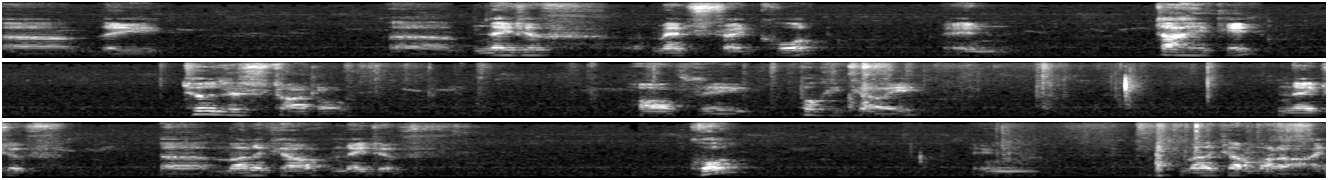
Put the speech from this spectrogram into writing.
uh, the uh, Native Magistrate Court in Taheke to this title of the Pukekohe Native uh, Manukau Native Court in Manukau Marae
